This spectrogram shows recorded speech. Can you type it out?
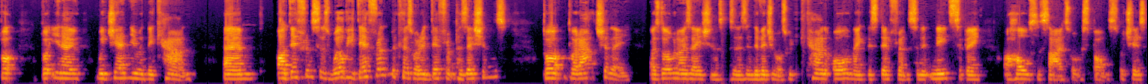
but but you know, we genuinely can. Um, our differences will be different because we're in different positions, but but actually, as organisations and as individuals, we can all make this difference, and it needs to be a whole societal response, which is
